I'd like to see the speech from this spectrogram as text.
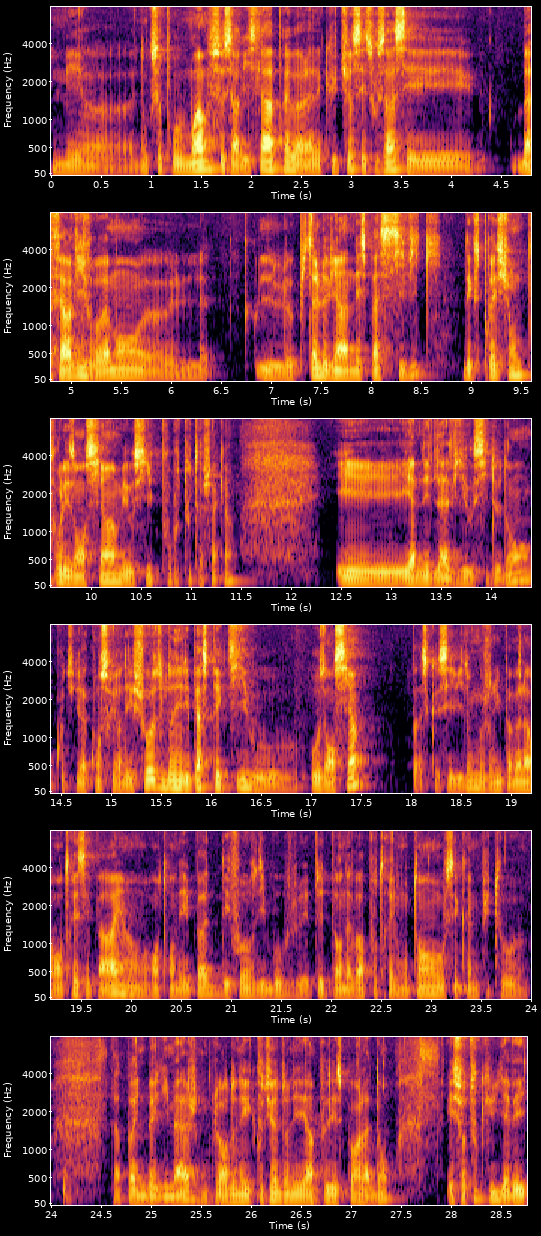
Mais euh, donc pour moi, ce service-là, après, bah, la culture, c'est tout ça, c'est bah, faire vivre vraiment. L'hôpital devient un espace civique d'expression pour les anciens, mais aussi pour tout à chacun. Et, amener de la vie aussi dedans, continuer à construire des choses, donner des perspectives aux, anciens, parce que c'est évident que moi j'en ai eu pas mal à rentrer, c'est pareil, hein. on rentre en EHPAD, des fois on se dit bon, je vais peut-être pas en avoir pour très longtemps, ou c'est quand même plutôt, euh, t'as pas une belle image, donc leur donner, continuer à donner un peu d'espoir là-dedans, et surtout qu'il y avait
